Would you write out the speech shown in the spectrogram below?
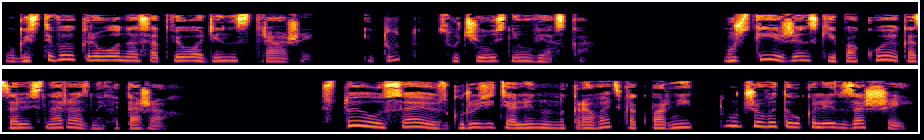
В гостевое крыло нас отвел один из стражей, и тут случилась неувязка. Мужские и женские покои оказались на разных этажах. Стоило Саю сгрузить Алину на кровать, как парней тут же вытолкали за шеи,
